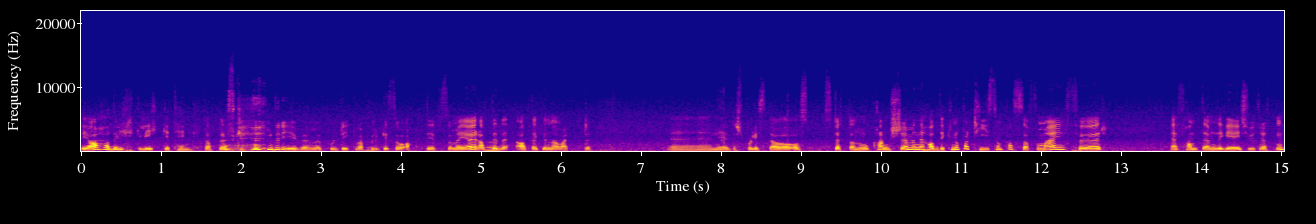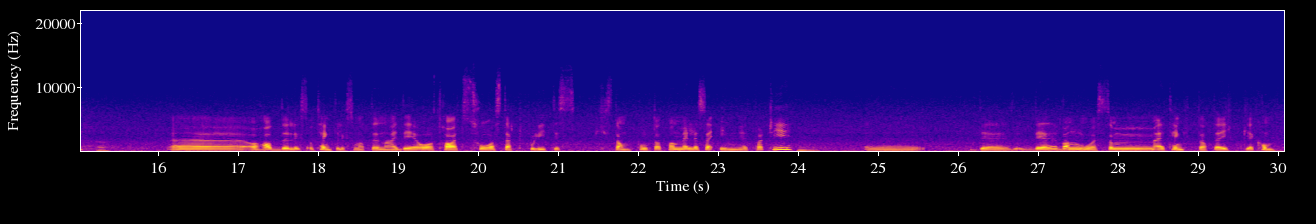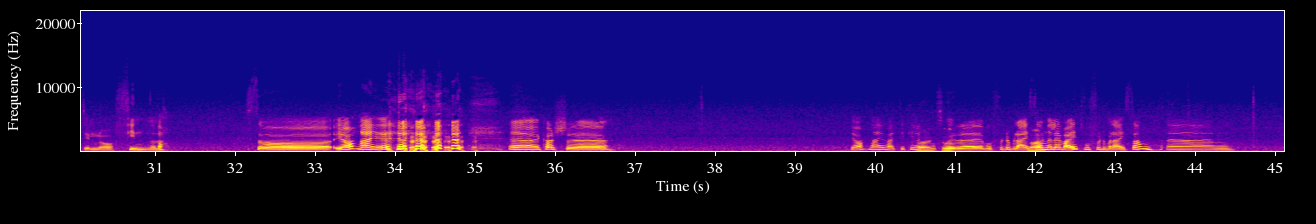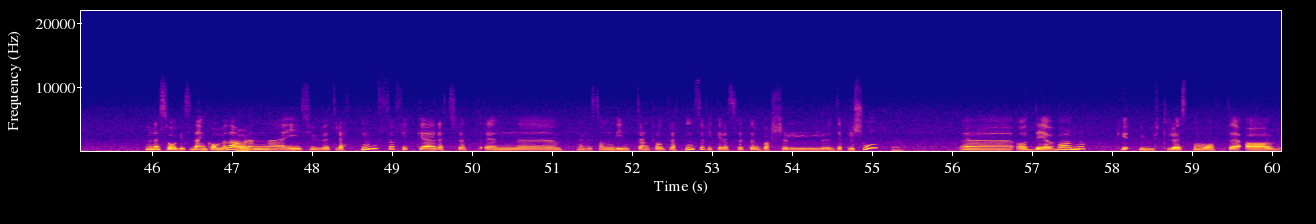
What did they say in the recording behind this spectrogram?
ja, hadde virkelig ikke tenkt at jeg skulle drive med politikk. I hvert fall ikke så aktivt som jeg gjør. At, det, at jeg kunne ha vært eh, nederst på lista og, og støtta noe, kanskje. Men jeg hadde ikke noe parti som passa for meg før jeg fant MDG i 2013. Eh, og, liksom, og, tenkte liksom at nei, det å ta et så sterkt politisk standpunkt at man melder seg inn i et parti, mm. Det, det, var noe som jeg tenkte at jeg ikke kom til å finne, da. Så ja, nei. uh, kanskje Ja, nei, jeg veit ikke helt nei, hvorfor, da- eh, hvorfor det blei sånn. Eller jeg veit hvorfor det blei sånn. Eh, men jeg så ikke den komme, da. Nei. Men eh, i 2013 så fikk jeg rett og slett en eh, Eller sånn vinteren 12-13 så fikk jeg rett og slett en barseldepresjon. Eh, og det var nok utløst på en måte av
